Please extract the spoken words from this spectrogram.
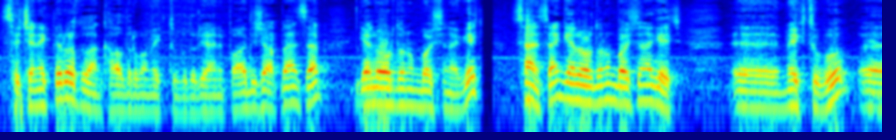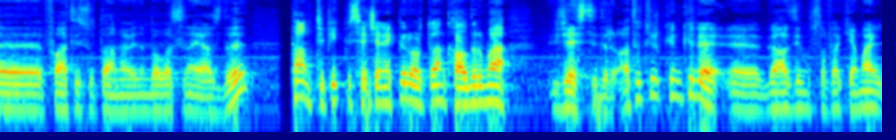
Seçenekleri ortadan kaldırma mektubudur. Yani padişah bensem gel ordunun başına geç, sen sen gel ordunun başına geç e, mektubu e, Fatih Sultan Mehmet'in babasına yazdığı tam tipik bir seçenekleri ortadan kaldırma jestidir. Atatürk'ünkü de e, Gazi Mustafa Kemal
